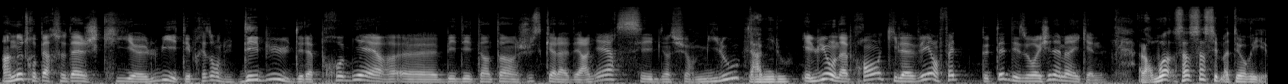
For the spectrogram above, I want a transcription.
Un autre personnage qui, euh, lui, était présent du début, dès la première euh, BD Tintin jusqu'à la dernière, c'est bien sûr Milou. Ah, Milou. Et lui, on apprend qu'il avait en fait peut-être des origines américaines. Alors moi, ça, ça c'est ma théorie.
